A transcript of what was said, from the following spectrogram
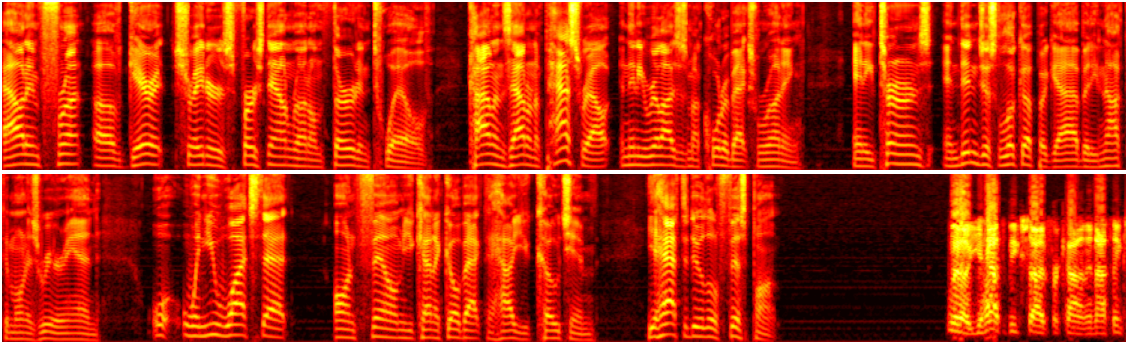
out in front of Garrett Shrader's first down run on third and twelve. Kylin's out on a pass route, and then he realizes my quarterback's running, and he turns and didn't just look up a guy, but he knocked him on his rear end. When you watch that on film, you kind of go back to how you coach him. You have to do a little fist pump know, you have to be excited for Con. And I think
